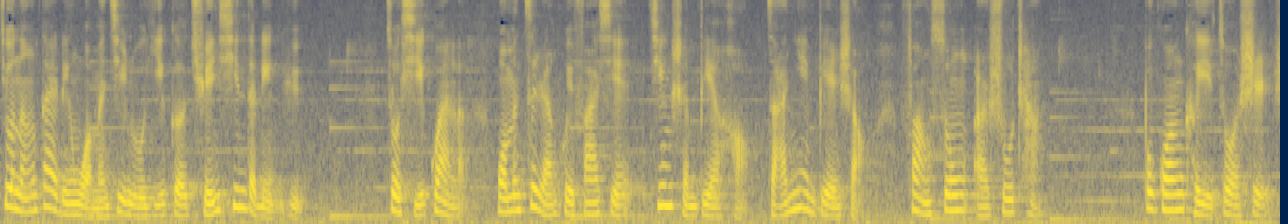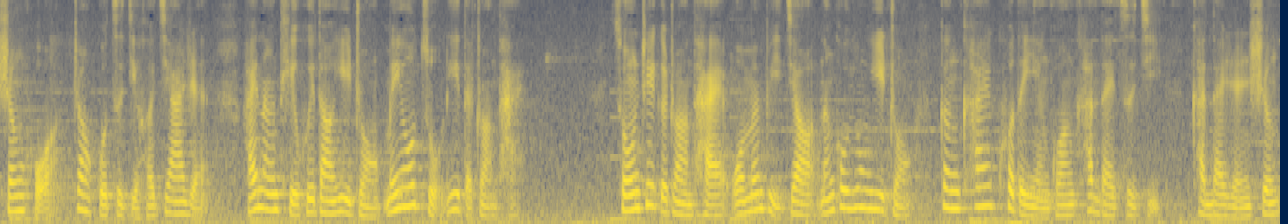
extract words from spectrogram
就能带领我们进入一个全新的领域。做习惯了，我们自然会发现精神变好，杂念变少，放松而舒畅。不光可以做事、生活、照顾自己和家人，还能体会到一种没有阻力的状态。从这个状态，我们比较能够用一种更开阔的眼光看待自己，看待人生。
